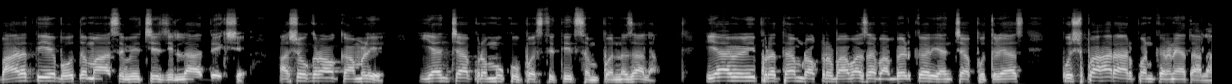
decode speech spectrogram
भारतीय बौद्ध महासभेचे जिल्हा अध्यक्ष अशोकराव कांबळे यांच्या प्रमुख उपस्थितीत संपन्न झाला. यावेळी प्रथम डॉक्टर बाबासाहेब आंबेडकर यांच्या पुतळ्यास पुष्पहार अर्पण करण्यात आला.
